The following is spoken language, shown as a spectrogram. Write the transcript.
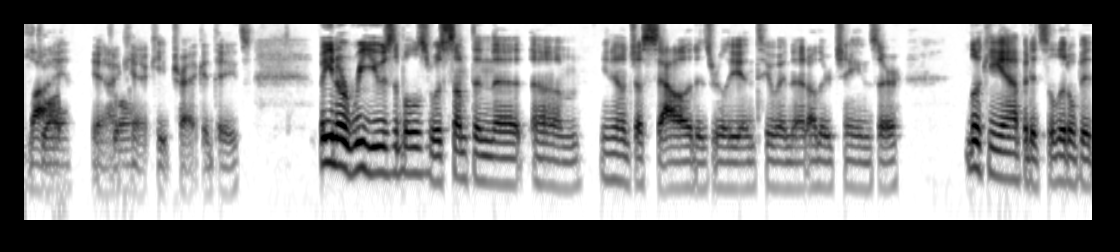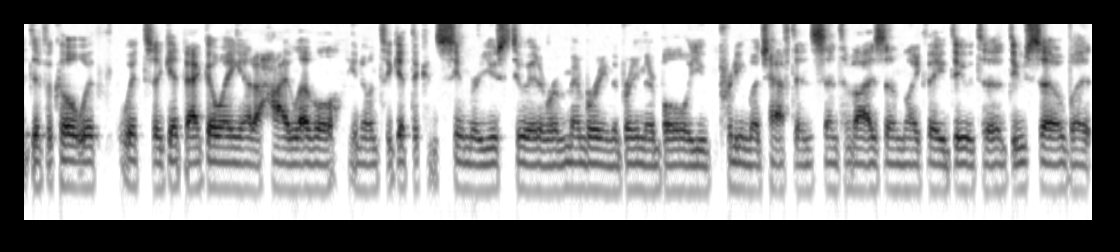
July. July yeah, I can't keep track of dates. But you know, reusables was something that um, you know Just Salad is really into, and that other chains are looking at. But it's a little bit difficult with with to get that going at a high level. You know, and to get the consumer used to it and remembering to bring their bowl, you pretty much have to incentivize them like they do to do so. But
